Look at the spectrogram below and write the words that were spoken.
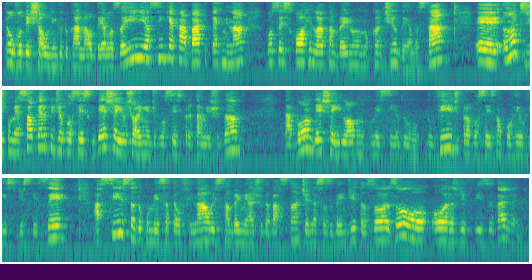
Então eu vou deixar o link do canal delas aí. E assim que acabar, que terminar, vocês correm lá também no, no cantinho delas, tá? É, antes de começar, eu quero pedir a vocês que deixem aí o joinha de vocês para estar tá me ajudando, tá bom? Deixa aí logo no comecinho do, do vídeo para vocês não correr o risco de esquecer. Assista do começo até o final, isso também me ajuda bastante nessas benditas horas, ou oh, horas difíceis, tá, gente?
